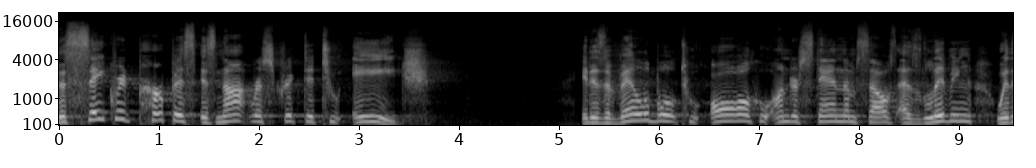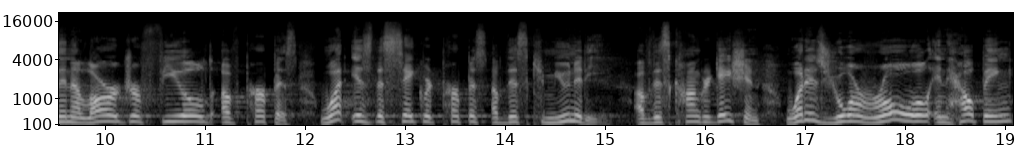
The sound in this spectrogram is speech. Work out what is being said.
The sacred purpose is not restricted to age. It is available to all who understand themselves as living within a larger field of purpose. What is the sacred purpose of this community, of this congregation? What is your role in helping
